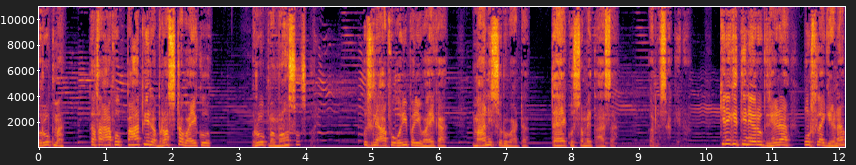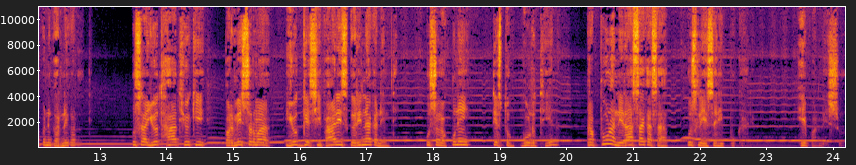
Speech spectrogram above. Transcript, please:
रूपमा तथा आफू पापी र भ्रष्ट भएको रूपमा महसुस गर्यो उसले आफू वरिपरि भएका मानिसहरूबाट दयाको समेत आशा गर्न सकेन। किनकि तिनीहरू घृणा उसलाई घृणा पनि गर्ने गर्दथे। उसलाई यो थाहा थियो कि परमेश्वरमा योग्य सिफारिस गरिनका निम्ति उसँग कुनै त्यस्तो गुण थिएन र पूर्ण निराशाका साथ उसले यसरी पुकार्यो हे परमेश्वर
